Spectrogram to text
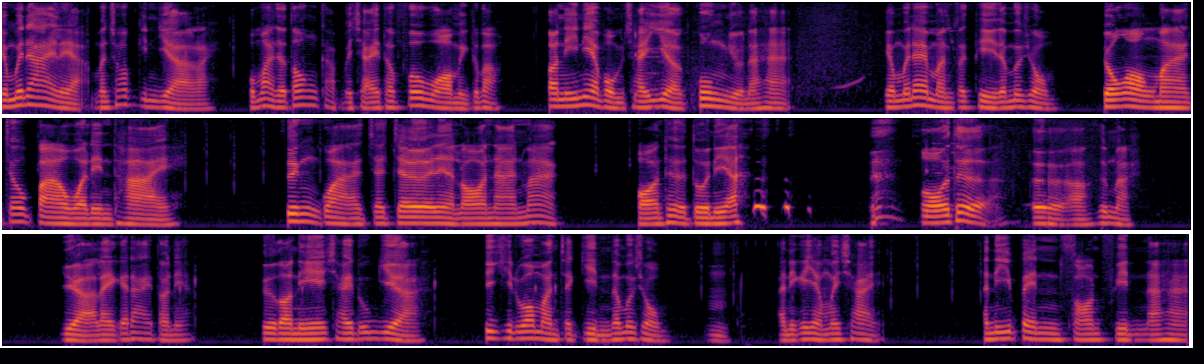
ยังไม่ได้เลยอะ มันชอบกินเหยื่ออะไร ผมอาจจะต้องกลับไปใช้ทัฟเฟิลวอร์มอีกหรือเปล่า ตอนนี้เนี่ยผมใช้เหยื่อกุ้งอยู่นะฮะ ยังไม่ได้มันสักทีท่านผู้ชม จงออกมาเจ้าปลาวาเลนไทน์ซึ่งกว่าจะเจอเนี่ยรอนานมาก ขอเธอตัวเนี้ย ขอเธอะ เออเอาขึ้นมา เหยื่ออะไรก็ได้ตอนเนี้ย คือตอนนี้ใช้ทุกเหยื่อที่คิดว่ามันจะกินท่านผู้ชม อืม อันนี้ก็ยังไม่ใช่ อันนี้เป็นซอนฟิตนะฮะ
